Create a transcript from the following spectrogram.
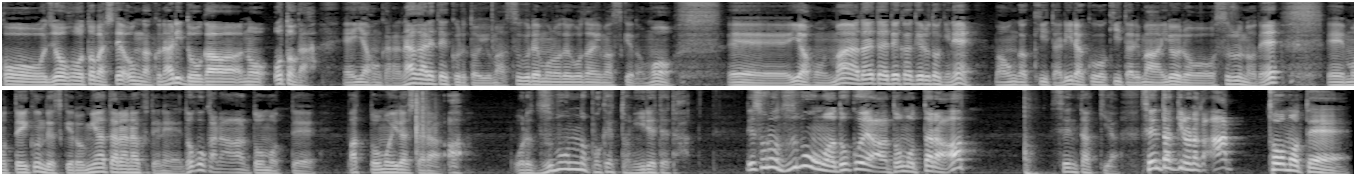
こう、情報を飛ばして音楽なり動画の音が、えー、イヤホンから流れてくるという、まあ、優れものでございますけども、えー、イヤホン、まあ、だいたい出かけるときね、まあ、音楽聴いたり、落語聴いたり、まあ、いろいろするので、えー、持っていくんですけど、見当たらなくてね、どこかなと思って、パッと思い出したら、あ、俺ズボンのポケットに入れてた。で、そのズボンはどこやと思ったら、あ洗濯機や。洗濯機の中、あっと思って、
